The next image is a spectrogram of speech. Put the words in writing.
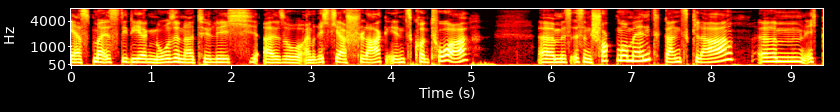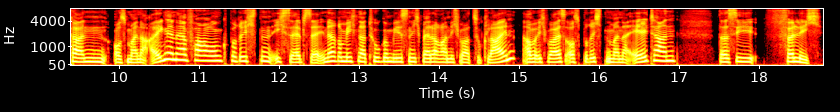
Erstmal ist die Diagnose natürlich also ein richtiger Schlag ins Kontor. Ähm, es ist ein Schockmoment, ganz klar. Ähm, ich kann aus meiner eigenen Erfahrung berichten. Ich selbst erinnere mich naturgemäß nicht mehr daran, ich war zu klein, aber ich weiß aus Berichten meiner Eltern, dass sie völlig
